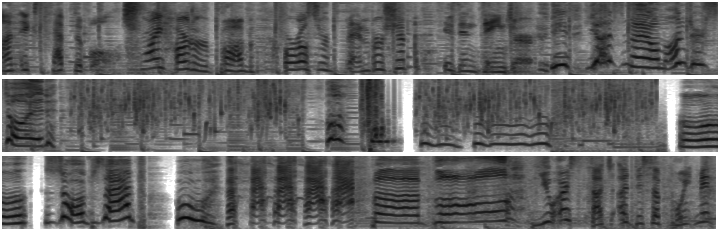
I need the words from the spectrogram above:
unacceptable. Try harder, Bob, or else your membership is in danger. Y- yes, ma'am. Understood. uh, zop zap. Bubble! You are such a disappointment.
